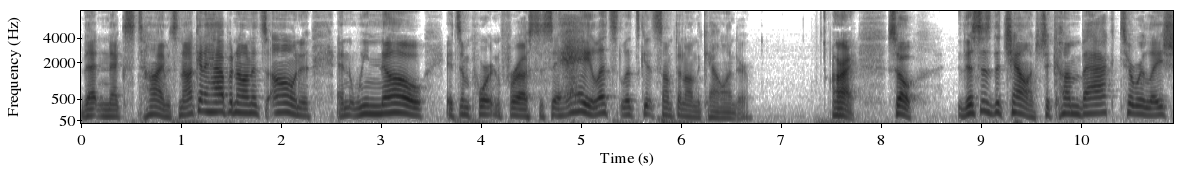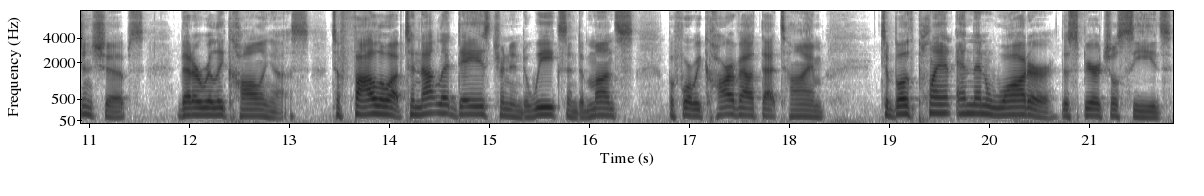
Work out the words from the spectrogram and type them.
that next time. It's not going to happen on its own. And we know it's important for us to say, hey, let's let's get something on the calendar. All right. So this is the challenge to come back to relationships that are really calling us to follow up, to not let days turn into weeks, into months before we carve out that time to both plant and then water the spiritual seeds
